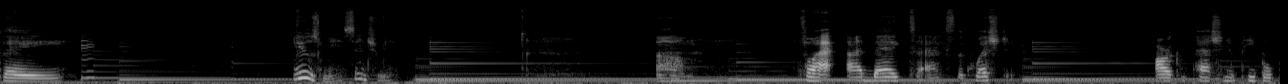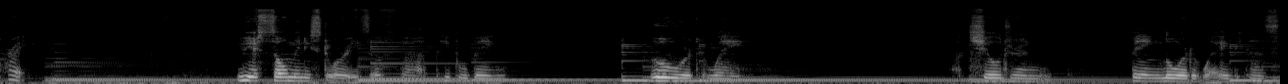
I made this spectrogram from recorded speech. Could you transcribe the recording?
they used me essentially. Um, so I, I beg to ask the question Are compassionate people prey? You hear so many stories of uh, people being lured away, children being lured away because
